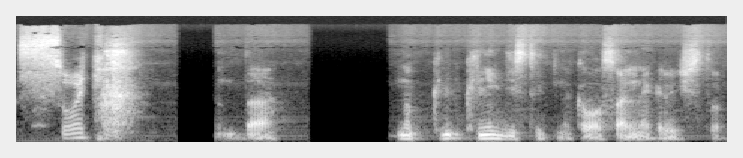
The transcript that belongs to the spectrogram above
Сотен? Да. Ну, книг действительно колоссальное количество.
